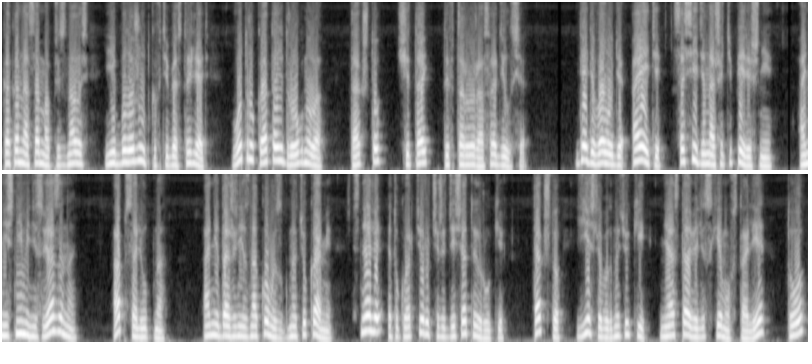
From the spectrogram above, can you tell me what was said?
как она сама призналась, ей было жутко в тебя стрелять, вот рука-то и дрогнула. Так что, считай, ты второй раз родился. Дядя Володя, а эти, соседи наши теперешние, они с ними не связаны? Абсолютно. Они даже не знакомы с гнатюками, сняли эту квартиру через десятые руки. Так что, если бы гнатюки не оставили схему в столе, то...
